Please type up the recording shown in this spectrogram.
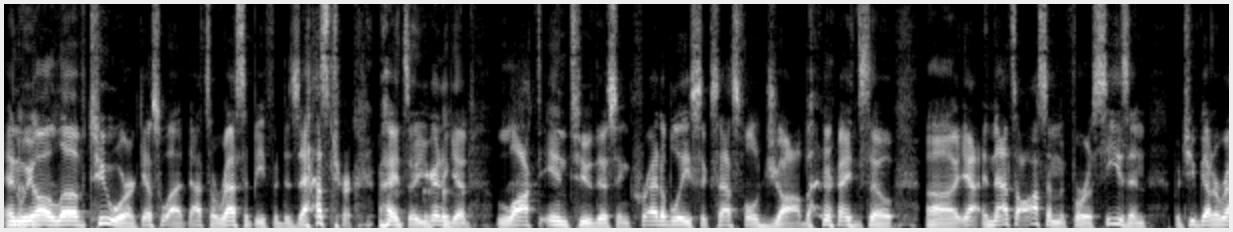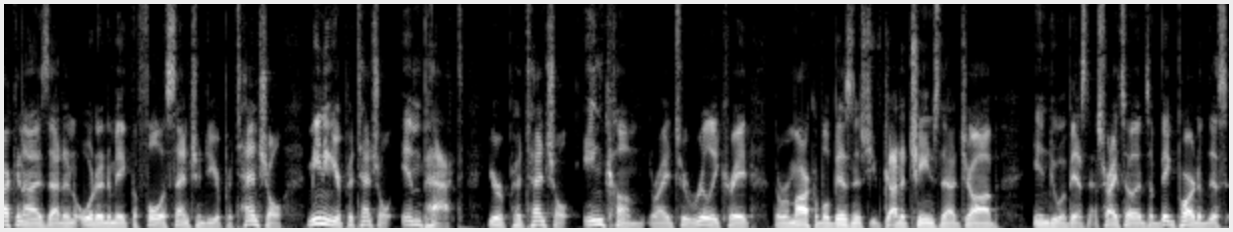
and we all love to work. Guess what? That's a recipe for disaster right? So you're going to get locked into this incredibly successful job right? So uh, yeah and that's awesome for a season but you've got to recognize that in order to make the full ascension to your potential meaning your potential impact your potential income right? To really create the remarkable business you've got to change that job into a business, right? So it's a big part of this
